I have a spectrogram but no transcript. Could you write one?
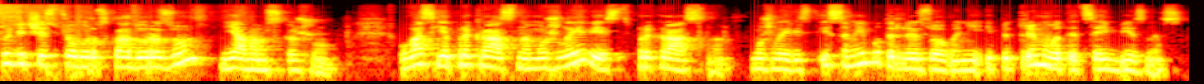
судячи з цього розкладу разом, я вам скажу, у вас є прекрасна можливість, прекрасна можливість і самі бути реалізовані, і підтримувати цей бізнес.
